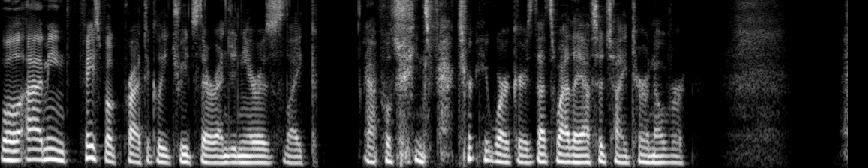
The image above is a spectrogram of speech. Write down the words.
Well, I mean, Facebook practically treats their engineers like Apple treats factory workers. That's why they have such high turnover.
